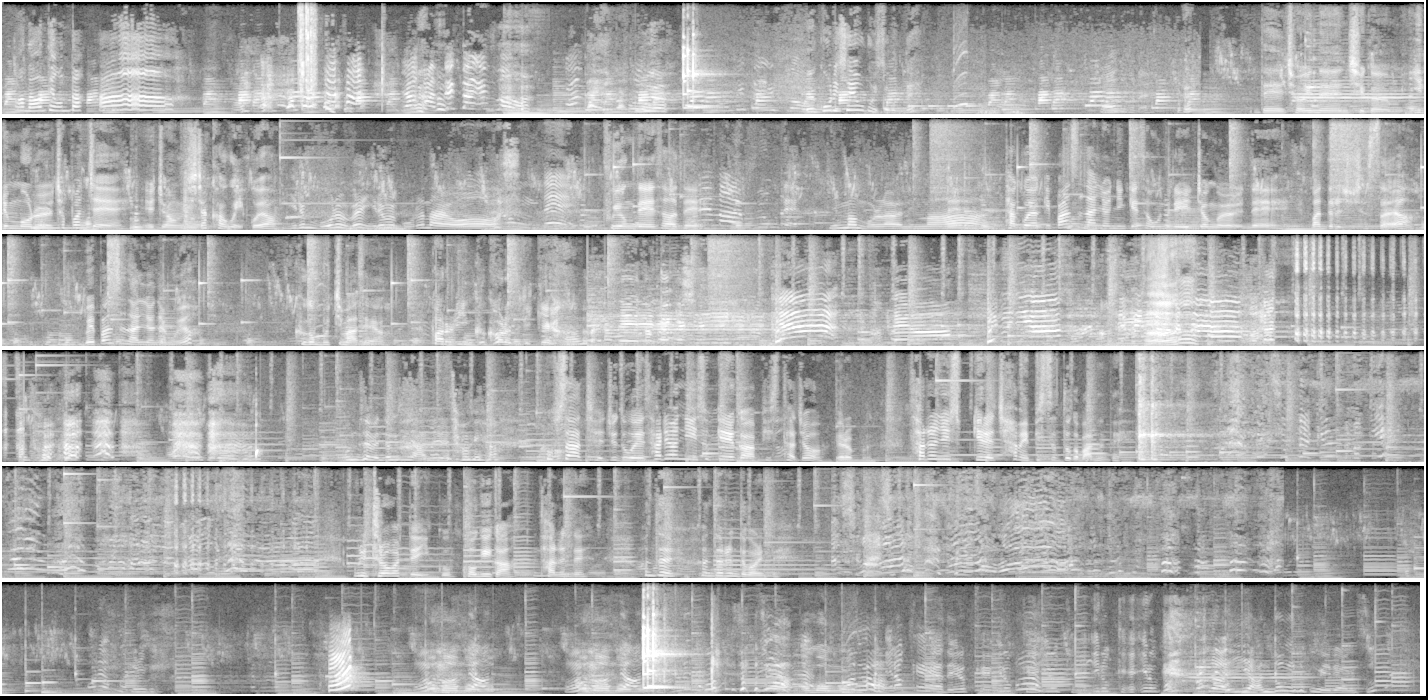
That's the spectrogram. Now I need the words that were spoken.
아, 나한테 온다. 아! 야, 간택당했어! 간택당했어! 간택당했어! 왜 꼬리 세우고 있어 근데? 좋아서 그래. 네, 저희는 지금 이름 모를 첫 번째 일정 시작하고 있고요. 이름 모를 왜 이름을 모르나요? 부용대. 부영대에서 네, 마을 부용대. 님만 몰라요, 님만. 네 다코야끼 빤스 날려님께서 오늘의 일정을 네 만들어 주셨어요. 왜 빤스 날려냐고요? 그건 묻지 마세요. 바로 링크 걸어 드릴게요. 네, 다코야끼 씨. 언제 맨정신이 아닐 예정이야. 흡사 제주도의 사려니 숲길과 비슷하죠, 여러분. 사려니 숲길에 참 에피소드가 많은데. 우리 들어갈 때 있고 거기가 다른데. 흔들 흔들 흔들 거린데. 어머 어머 어머. 어머 어머 어머 어머 어머 이렇게 해야 돼. 이렇게 이렇게 이렇게 이렇게 이렇게. 야, 이 안동에서 꼭 이래야겠어?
